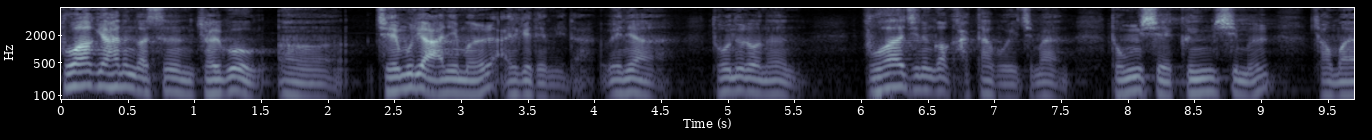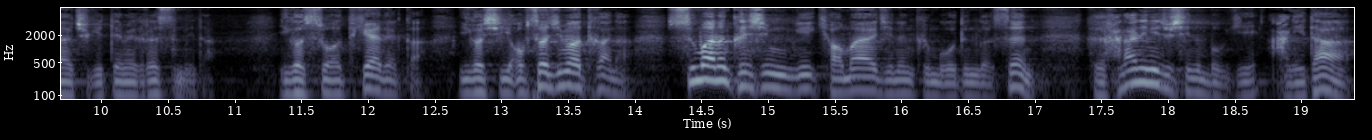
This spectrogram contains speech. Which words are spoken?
부하게 하는 것은 결국 어, 재물이 아님을 알게 됩니다. 왜냐? 돈으로는 부하지는 것 같아 보이지만 동시에 근심을 겸하여 주기 때문에 그렇습니다. 이것을 어떻게 해야 될까? 이것이 없어지면 어떡하나? 수많은 근심이 겸하여지는 그 모든 것은 그 하나님이 주시는 복이 아니다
